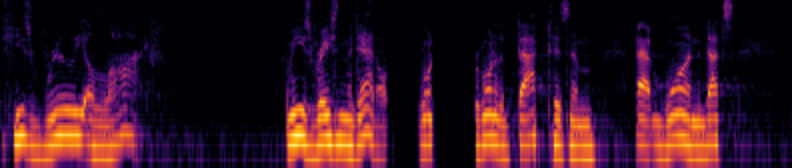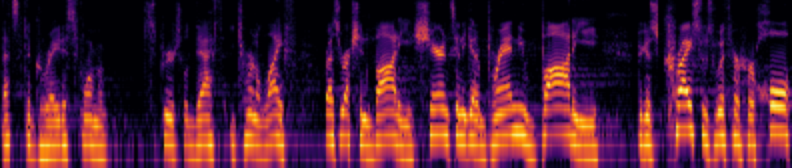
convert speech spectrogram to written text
He's really alive. I mean, he's raising the dead. We're going, we're going to the baptism at one. That's, that's the greatest form of spiritual death, eternal life, resurrection body. Sharon's going to get a brand new body because Christ was with her her whole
